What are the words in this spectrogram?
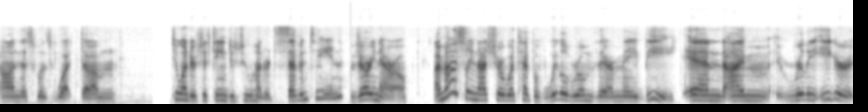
on this was what um 215 to 217, very narrow. I'm honestly not sure what type of wiggle room there may be, and I'm really eager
